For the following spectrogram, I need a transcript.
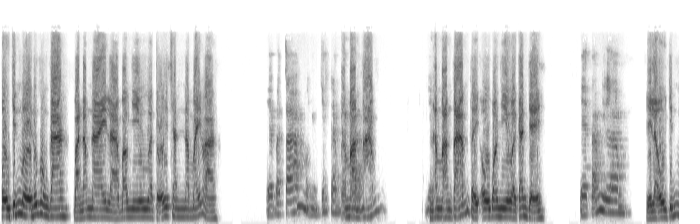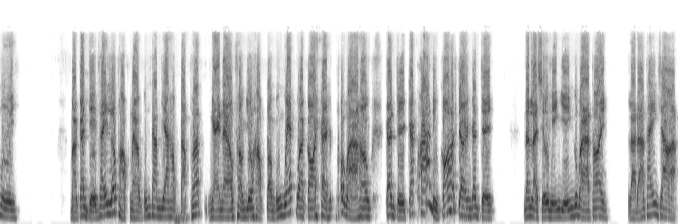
U90 đúng không ta? Bà năm nay là bao nhiêu tuổi sinh năm mấy bà? Dạ 38 1938 năm 38 dạ. năm 38 thì U bao nhiêu rồi các anh chị? Dạ 85 vậy là U90 mà các anh chị thấy lớp học nào cũng tham gia học tập hết. Ngày nào toàn vô học, toàn cũng quét qua coi có bà không? Các anh chị, các khóa đều có hết trơn các anh chị. Nên là sự hiện diện của bà thôi, là đã thấy sao à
